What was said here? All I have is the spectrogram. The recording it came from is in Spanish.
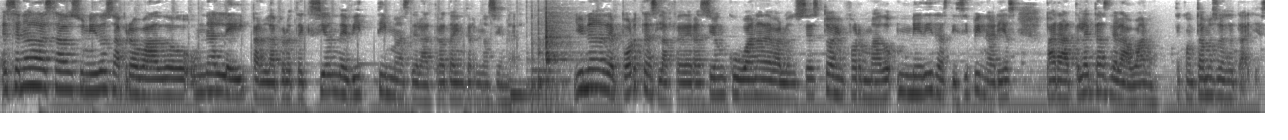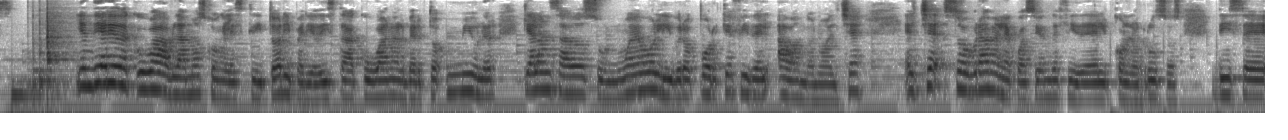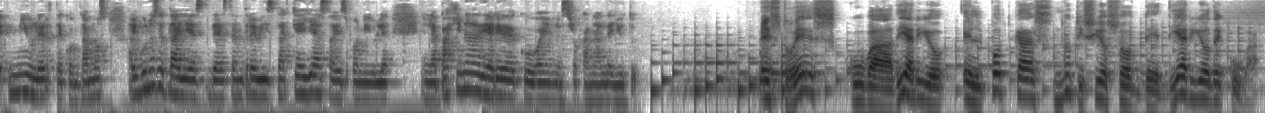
El Senado de Estados Unidos ha aprobado una ley para la protección de víctimas de la trata internacional. Y una de deportes, la Federación Cubana de Baloncesto ha informado medidas disciplinarias para atletas de La Habana. Te contamos los detalles. Y en Diario de Cuba hablamos con el escritor y periodista cubano Alberto Müller, que ha lanzado su nuevo libro ¿Por qué Fidel abandonó al Che? El Che sobraba en la ecuación de Fidel con los rusos. Dice Müller, te contamos algunos detalles de esta entrevista que ya está disponible en la página de Diario de Cuba y en nuestro canal de YouTube. Esto es Cuba a Diario, el podcast noticioso de Diario de Cuba.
